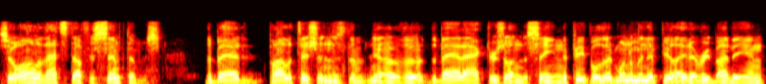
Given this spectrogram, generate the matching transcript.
So all of that stuff is symptoms. The bad politicians, the you know the the bad actors on the scene, the people that want to manipulate everybody and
